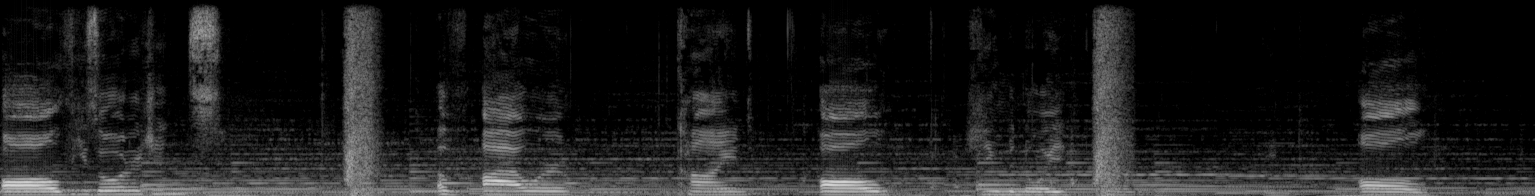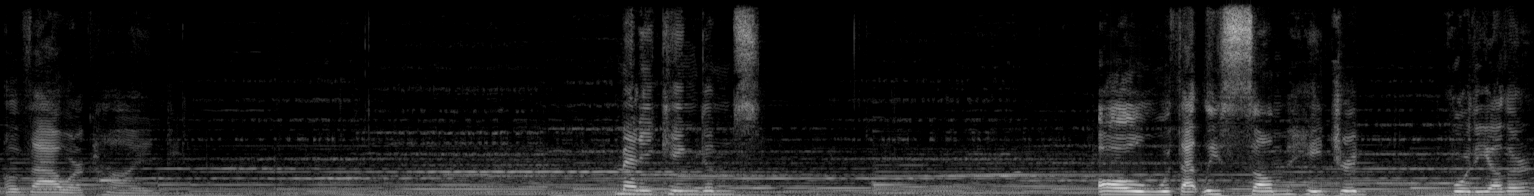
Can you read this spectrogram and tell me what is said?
All these origins of our all humanoid, all of our kind. Many kingdoms, all with at least some hatred for the other.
